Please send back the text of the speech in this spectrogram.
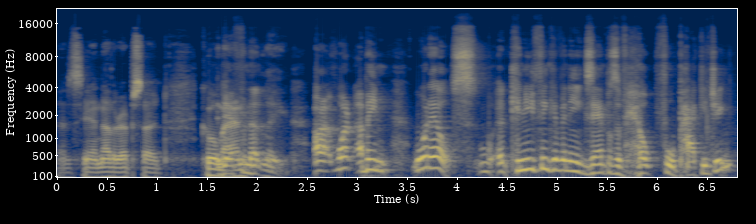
That's yeah, another episode. Cool, man. Definitely. All right. What I mean, what else? Can you think of any examples of helpful packaging?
